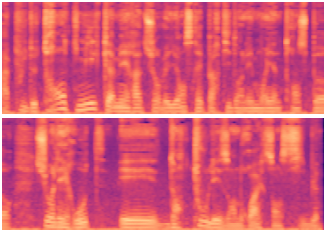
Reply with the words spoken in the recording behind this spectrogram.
à plus de 30 000 caméras de surveillance réparties dans les moyens de transport, sur les routes et dans tous les endroits sensibles.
